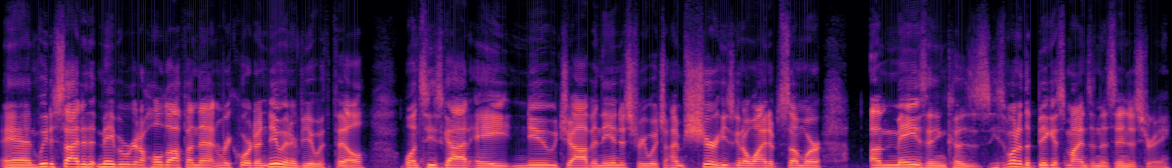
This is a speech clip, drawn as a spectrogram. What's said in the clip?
and we decided that maybe we're going to hold off on that and record a new interview with Phil once he's got a new job in the industry, which I'm sure he's going to wind up somewhere amazing because he's one of the biggest minds in this industry.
